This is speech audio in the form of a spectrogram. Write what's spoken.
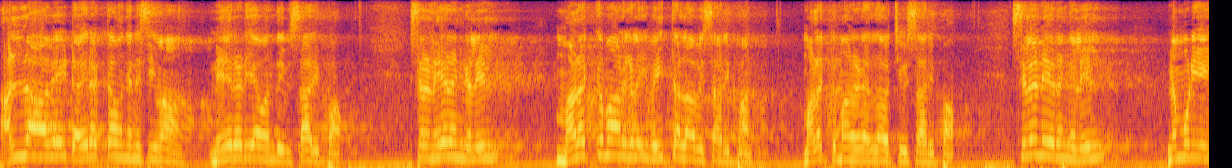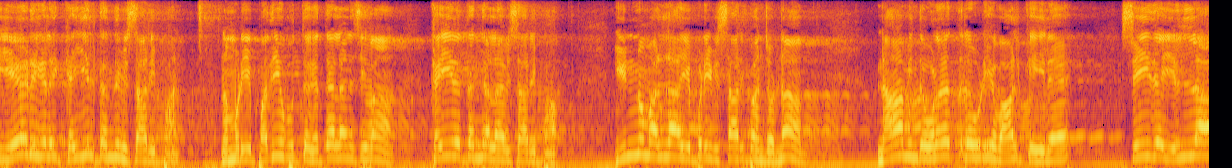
அல்லாவே டைரக்டாக வந்து என்ன செய்வான்? நேரடியாக வந்து விசாரிப்பான். சில நேரங்களில் மலக்குமார்களை வைத்து அல்லாஹ் விசாரிப்பான். மலக்குமார்களை எல்லாம் வச்சு விசாரிப்பான். சில நேரங்களில் நம்முடைய ஏடுகளை கையில் தந்து விசாரிப்பான். நம்முடைய பதிவு புத்தகத்தை எல்லாம் என்ன செய்வான்? கையில் தந்து எல்லாம் விசாரிப்பான். இன்னும் அல்லாஹ் எப்படி விசாரிப்பான்னு சொன்னா நாம் இந்த உலகத்தில் உடைய வாழ்க்கையில செய்த எல்லா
